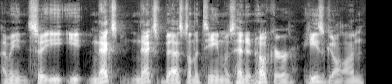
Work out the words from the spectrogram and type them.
I mean, so you, you, next next best on the team was Hendon Hooker. He's gone.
